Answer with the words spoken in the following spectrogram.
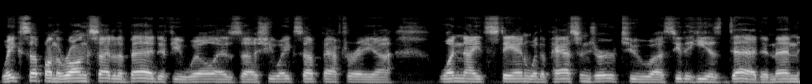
wakes up on the wrong side of the bed, if you will, as uh, she wakes up after a uh, one night stand with a passenger to uh, see that he is dead. And then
